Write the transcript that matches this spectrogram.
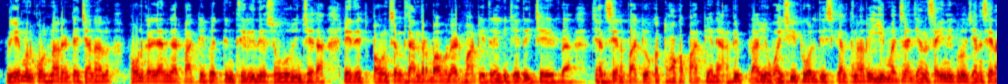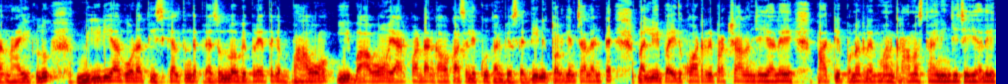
ఇప్పుడు ఏమనుకుంటున్నారంటే జనాలు పవన్ కళ్యాణ్ గారి పార్టీ పెట్టింది తెలుగుదేశం గురించేరా లేదా పవన్ చంద్రబాబు నాయుడు మాట వ్యతిరేకించేది చేయడరా జనసేన పార్టీ ఒక తోక పార్టీ అనే అభిప్రాయం వైసీపీ వాళ్ళు తీసుకెళ్తున్నారు. ఈ మధ్యన జన సైనికులు జనసేన నాయకులు మీడియా కూడా తీసుకెళ్తుంది. ప్రజల్లో విపరీతంగా భావం ఈ భావం ఏర్పడడానికి అవకాశాలు ఎక్కువ కనిపిస్తాయి. దీన్ని తొలగించాలంటే మళ్ళీ పైది కోటరీ ప్రక్షాళన చేయాలి. పార్టీ పునర్నిర్మాణం గ్రామ స్థాయి నుంచి చేయాలి.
